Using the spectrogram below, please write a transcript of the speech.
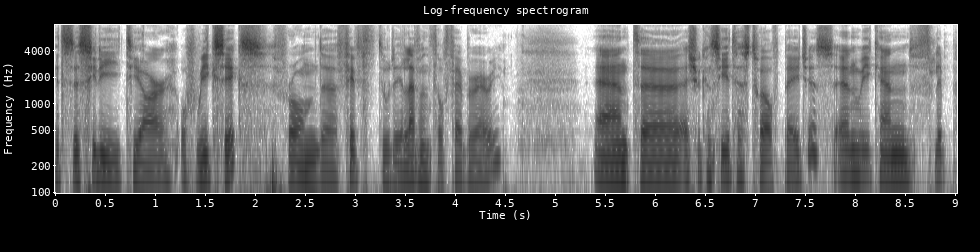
It's the CDTR of week 6 from the 5th to the 11th of February. And uh, as you can see it has 12 pages and we can flip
